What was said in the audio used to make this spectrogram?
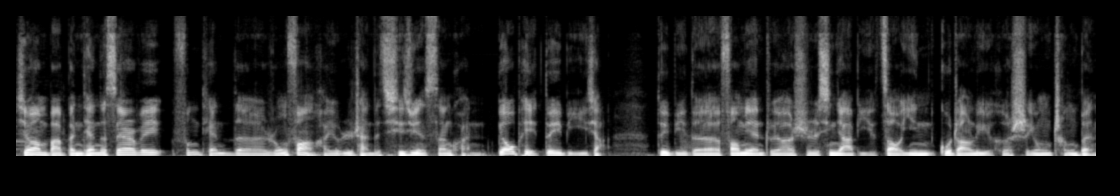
希望把本田的 CR-V、丰田的荣放还有日产的奇骏三款标配对比一下。对比的方面主要是性价比、噪音、故障率和使用成本。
